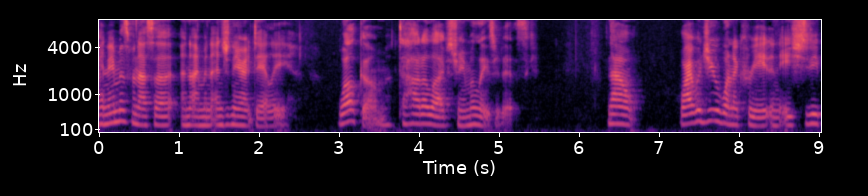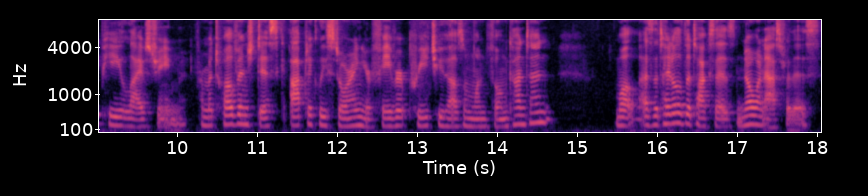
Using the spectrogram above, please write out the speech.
My name is Vanessa, and I'm an engineer at Daily. Welcome to How to Live Stream a Laserdisc. Now, why would you want to create an HTTP live stream from a 12 inch disc optically storing your favorite pre 2001 film content? Well, as the title of the talk says, no one asked for this.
